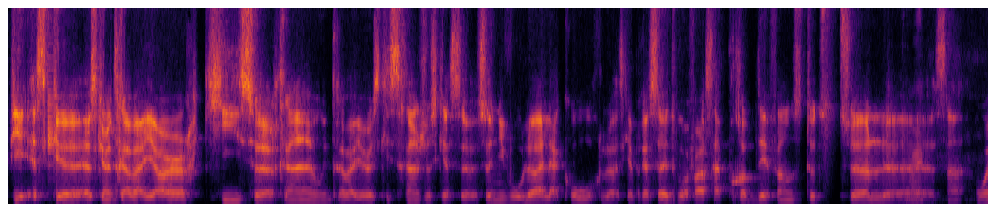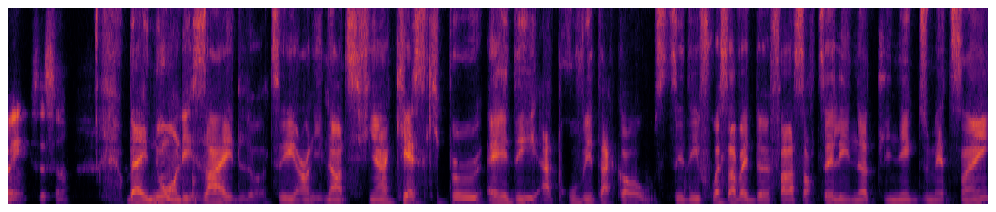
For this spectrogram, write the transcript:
Puis est-ce qu'un travailleur qui se rend ou une travailleuse qui se rend jusqu'à ce, niveau-là à la cour, est-ce qu'après ça, elle doit faire sa propre défense toute seule? Euh, oui, c'est ça? Ben, nous, on les aide là, en identifiant qu'est-ce qui peut aider à prouver ta cause. des fois, ça va être de faire sortir les notes cliniques du médecin.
